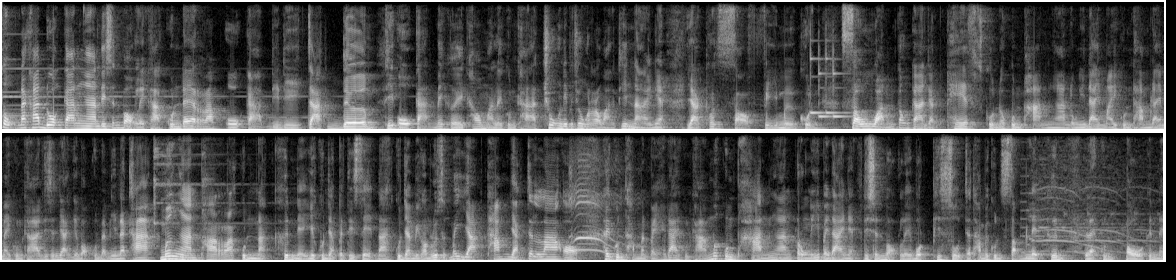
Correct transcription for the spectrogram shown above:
ศุกร์นะคะ ดวงการงานดิฉันบอกเลยค่ะ คุณได้รับโอกาสดีๆ จากเดิมที่โอกาสไม่เคยเข้ามาเลยคุณขาช่วงนี้เป็นช่วงระหว่างที่นายเนี่ยอยากทดสอบฝีมือคุณ สวรรค์ต้องการอยากเทสคุณว่าคุณผ่านงานตรงนี้ได้ไหมคุณทำได้ไหมคุณขาที่ฉันอยากจะบอกคุณแบบนี้นะคะ เมื่องานภาระคุณหนักขึ้นเนี่ยอย่าคุณอย่าปฏิเสธนะ คุณอย่ามีความรู้สึกไม่อยากทำอยากจะลาออก ให้คุณทำมันไปให้ได้คุณขาเมื่อคุณผผ่านงานตรงนี้ไปได้เนี่ยดิฉันบอกเลยบทพิสูจน์จะทำให้คุณสำเร็จขึ้น และคุณโตขึ้นใน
